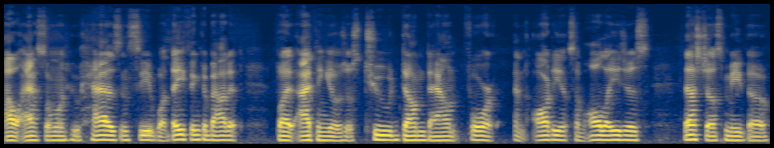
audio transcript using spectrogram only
I'll ask someone who has and see what they think about it. But I think it was just too dumbed down for an audience of all ages. That's just me though.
